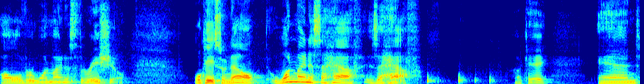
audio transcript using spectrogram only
all over 1 minus the ratio. Okay, so now 1 minus a half is a half. Okay, and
